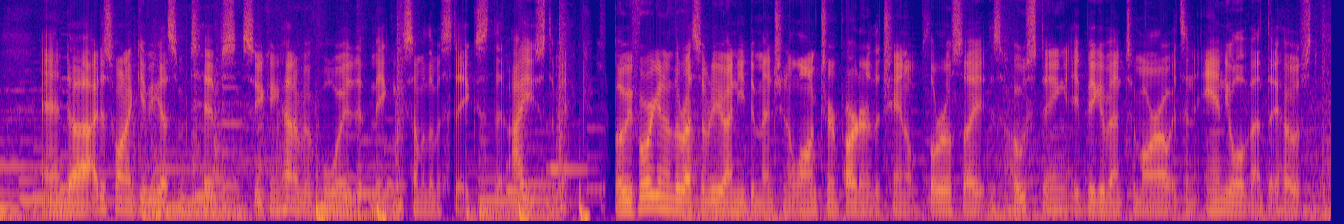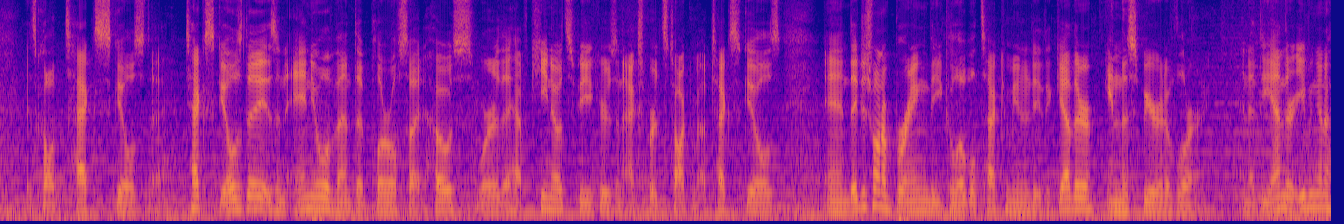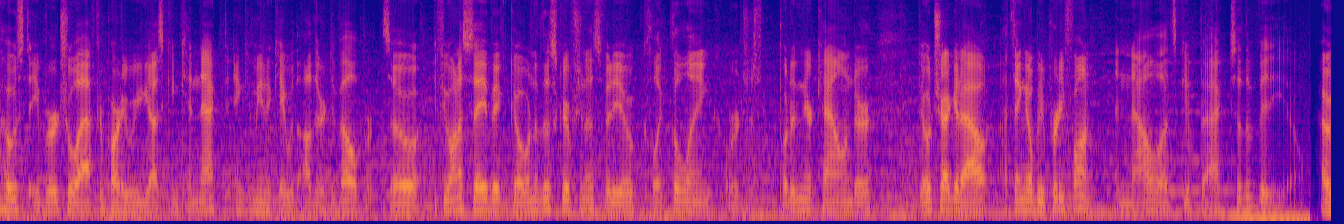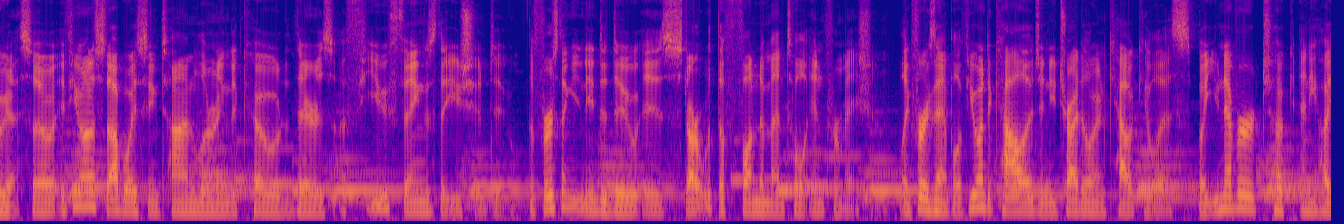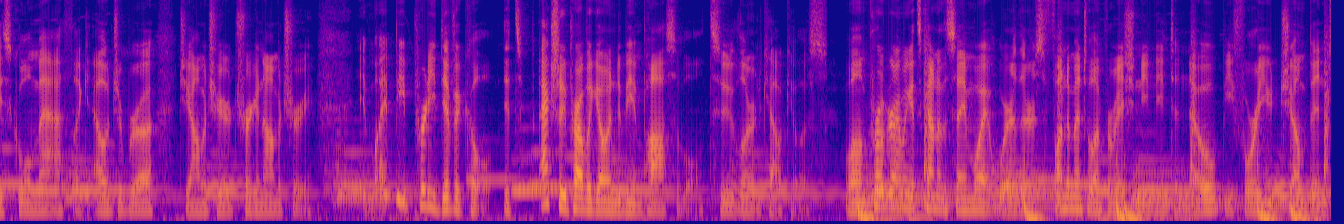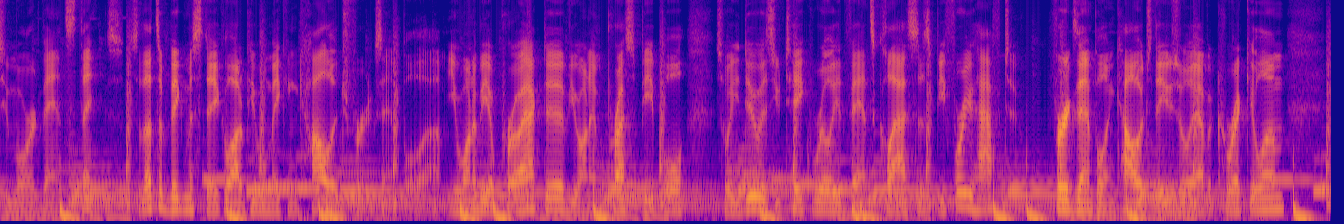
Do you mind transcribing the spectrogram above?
And uh, I just want to give you guys some tips so you can kind of avoid making some of the mistakes that I used to make. But before we get into the rest of the video, I need to mention a long-term partner of the channel, Pluralsight, is hosting a big event tomorrow. It's an annual event they host. It's called Tech Skills Day. Tech Skills Day is an annual event that Pluralsight hosts where they have keynote speakers and experts talking about tech skills, and they just want to bring the global tech community together in the spirit of learning. And at the end, they're even going to host a virtual after party where you guys can connect and communicate with other developers. So if you want to save it, go into the description of this video, click the link, or just put it in your calendar. Go check it out. I think it'll be pretty fun. And now let's get back to the video. Okay, so if you want to stop wasting time learning the code, there's a few things that you should do. The first thing you need to do is start with the fundamental information. Like, for example, if you went to college and you tried to learn calculus, but you never took any high school math like algebra, geometry, or trigonometry, it might be pretty difficult. It's actually probably going to be impossible to learn calculus. Well, in programming, it's kind of the same way, where there's fundamental information you need to know before you jump into more advanced things. So that's a big mistake a lot of people make in college, for example. Um, you want to be a proactive, you want to impress people. So what you do is you take really advanced classes before you have to. For example, in college, they usually have a curriculum,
